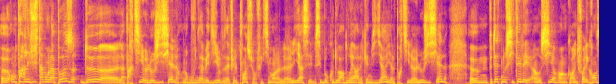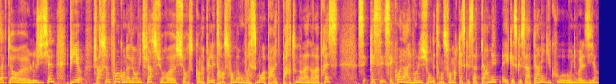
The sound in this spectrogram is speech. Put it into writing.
on parlait juste avant la pause de la partie logicielle. Donc vous nous avez dit, vous avez fait le point sur effectivement l'IA, c'est beaucoup de hardware avec Nvidia. Il y a la partie logicielle. Peut-être nous citer les, aussi encore une fois les grands acteurs logiciels. Puis faire ce point qu'on avait envie de faire sur ce qu'on appelle les transformers. On voit ce mot apparaître partout dans la presse. C'est quoi la révolution des transformers Qu'est-ce que ça permet? Et qu'est-ce que ça a permis du coup aux nouvelles IA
